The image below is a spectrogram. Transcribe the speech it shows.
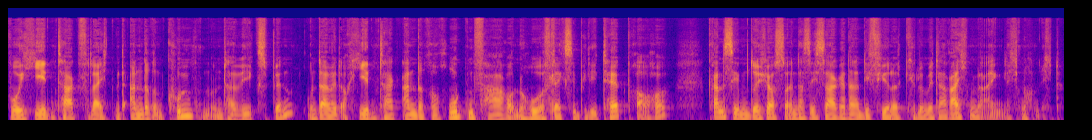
wo ich jeden Tag vielleicht mit anderen Kunden unterwegs bin und damit auch jeden Tag andere Routen fahre und eine hohe Flexibilität brauche, kann es eben durchaus sein, dass ich sage, na, die 400 Kilometer reichen mir eigentlich noch nicht.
